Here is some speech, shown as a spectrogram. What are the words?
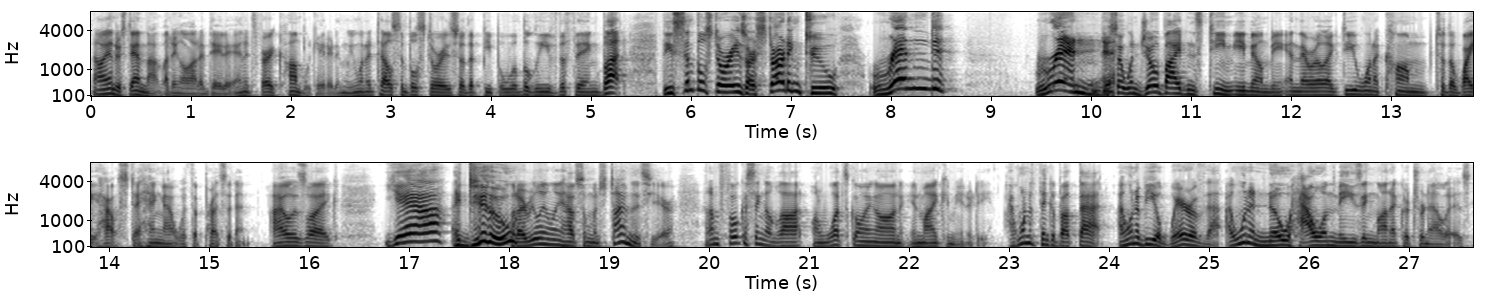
Now, I understand not letting a lot of data in. It's very complicated, and we want to tell simple stories so that people will believe the thing. But these simple stories are starting to rend rend. So when Joe Biden's team emailed me and they were like, "Do you want to come to the White House to hang out with the president?" I was like, "Yeah, I do, but I really only have so much time this year, and I'm focusing a lot on what's going on in my community. I want to think about that. I want to be aware of that. I want to know how amazing Monica Tranel is.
